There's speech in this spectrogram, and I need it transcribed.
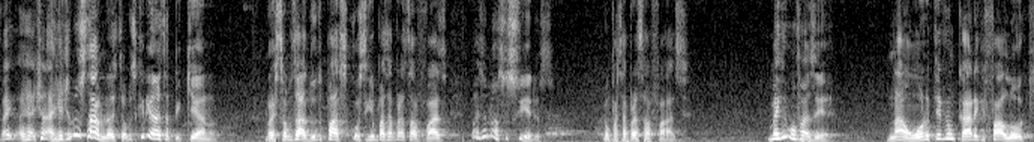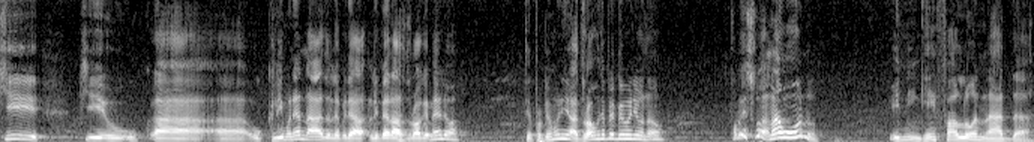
Vai, a, gente, a, gente, não sabe, nós estamos criança pequeno. Nós somos adultos para conseguir passar por essa fase. Mas e nossos filhos? Vão passar por essa fase. Como é que vão fazer? Na ONU teve um cara que falou que, que o, a, a, o clima não é nada, liberar, liberar as drogas é melhor. Não tem problema nenhum. A droga não tem problema nenhum, não. Falou isso lá na ONU e ninguém falou nada.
